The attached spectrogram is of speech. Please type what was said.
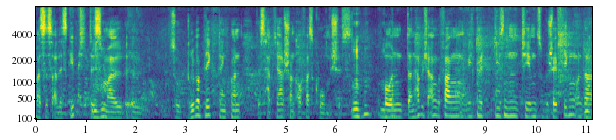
was es alles gibt, das mal äh, so drüber blickt, denkt man, das hat ja schon auch was Komisches. Und dann habe ich angefangen, mich mit diesen Themen zu beschäftigen. Und da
